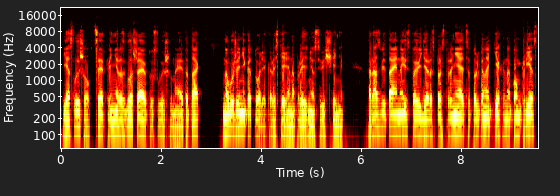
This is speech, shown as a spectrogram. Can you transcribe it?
Я слышал, в церкви не разглашают услышанное, это так?» «Но вы же не католик», – растерянно произнес священник. «Разве тайна исповеди распространяется только на тех, на ком крест?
